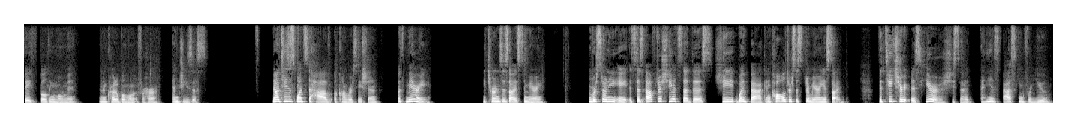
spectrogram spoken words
faith building moment, an incredible moment for her and Jesus. Now, Jesus wants to have a conversation with Mary. He turns his eyes to Mary. In verse 28, it says, After she had said this, she went back and called her sister Mary aside. The teacher is here, she said, and he is asking for you.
